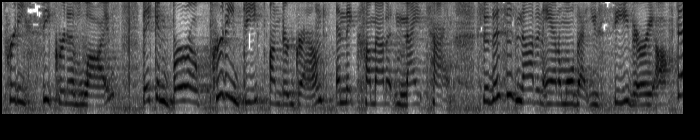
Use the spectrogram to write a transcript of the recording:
pretty secretive lives. They can burrow pretty deep underground and they come out at nighttime. So this is not an animal that you see very often.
